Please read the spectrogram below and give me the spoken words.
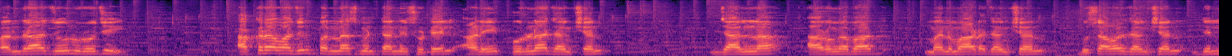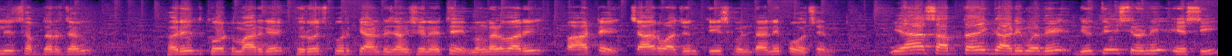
पंधरा जून रोजी अकरा वाजून पन्नास मिनिटांनी सुटेल आणि Purna junction Jalna Aurangabad Manmad junction Bhusawal junction Delhi Safdarjung Faridkot मार्गे फिरोजपूर कॅन्ट जंक्शन येथे मंगळवारी पहाटे चार वाजून तीस मिनिटांनी पोहोचेल. या साप्ताहिक गाडीमध्ये द्वितीय श्रेणी ए सी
